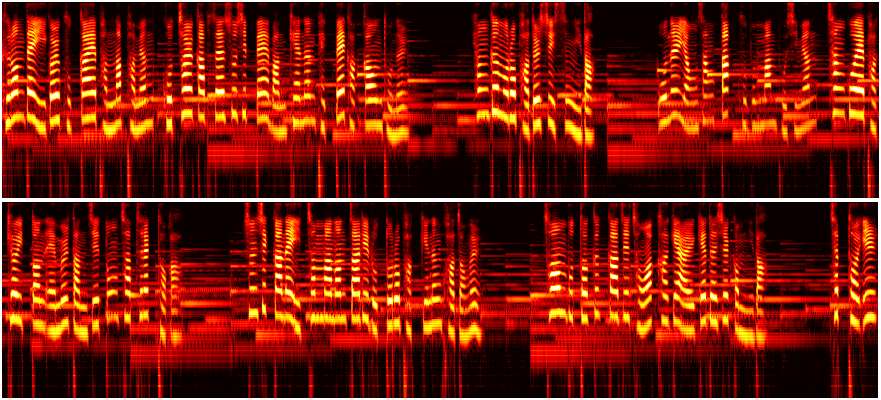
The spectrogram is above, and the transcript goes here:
그런데 이걸 국가에 반납하면 고철값의 수십 배, 많게는 100배 가까운 돈을 현금으로 받을 수 있습니다. 오늘 영상 딱 9분만 보시면 창고에 박혀있던 애물단지 똥차 트랙터가 순식간에 2천만 원짜리 로또로 바뀌는 과정을 처음부터 끝까지 정확하게 알게 되실 겁니다. 챕터 1.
